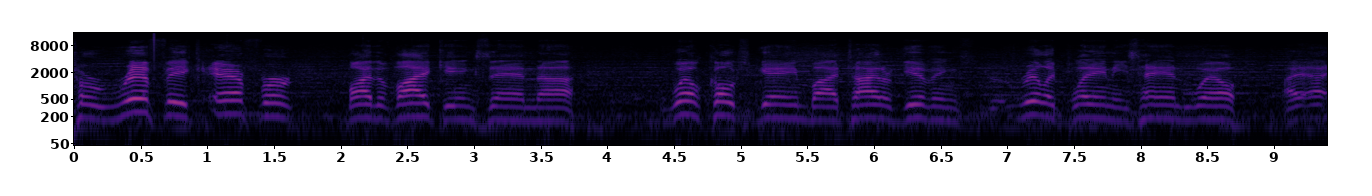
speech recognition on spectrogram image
Terrific effort by the Vikings, and uh, well coached game by Tyler Geving, really playing his hand well. I, I,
